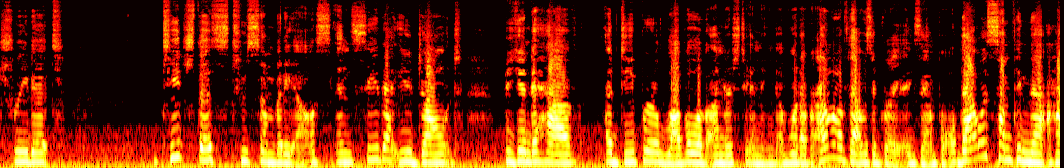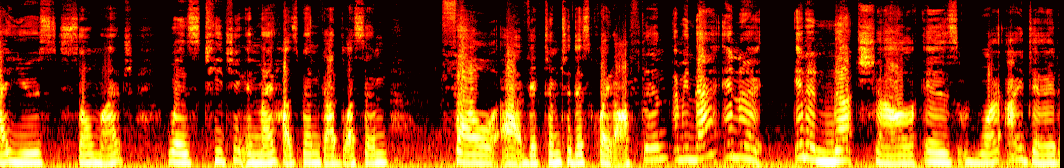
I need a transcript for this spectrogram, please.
treat it, teach this to somebody else and see that you don't begin to have a deeper level of understanding of whatever. I don't know if that was a great example. That was something that I used so much was teaching and my husband, God bless him, fell uh, victim to this quite often. I mean, that in a in a nutshell is what I did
